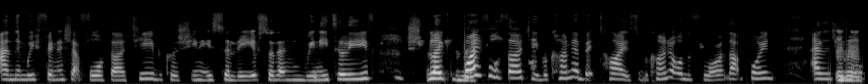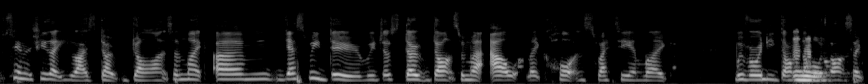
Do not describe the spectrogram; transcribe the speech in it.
and then we finish at 4.30 because she needs to leave so then we need to leave like Mhm. by 4.30 we're kind of a bit tired so we're kind of on the floor at that point. and then she Mhm. walks in and she's like you guys don't dance i'm like um yes we do we just don't dance when we're out like hot and sweaty and like we've already done the whole dance like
